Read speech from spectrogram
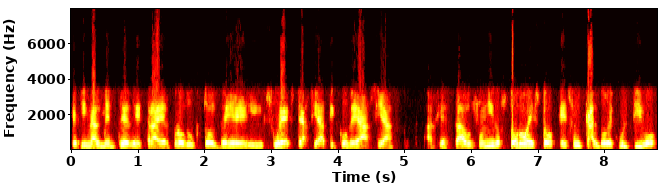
que finalmente de traer productos del sureste asiático, de Asia, hacia Estados Unidos. Todo esto es un caldo de cultivo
